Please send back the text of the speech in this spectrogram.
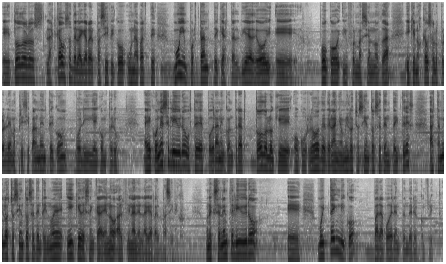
eh, todas las causas de la Guerra del Pacífico, una parte muy importante que hasta el día de hoy eh, poco información nos da y que nos causa los problemas principalmente con Bolivia y con Perú. Eh, con ese libro ustedes podrán encontrar todo lo que ocurrió desde el año 1873 hasta 1879 y que desencadenó al final en la Guerra del Pacífico. Un excelente libro, eh, muy técnico para poder entender el conflicto.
